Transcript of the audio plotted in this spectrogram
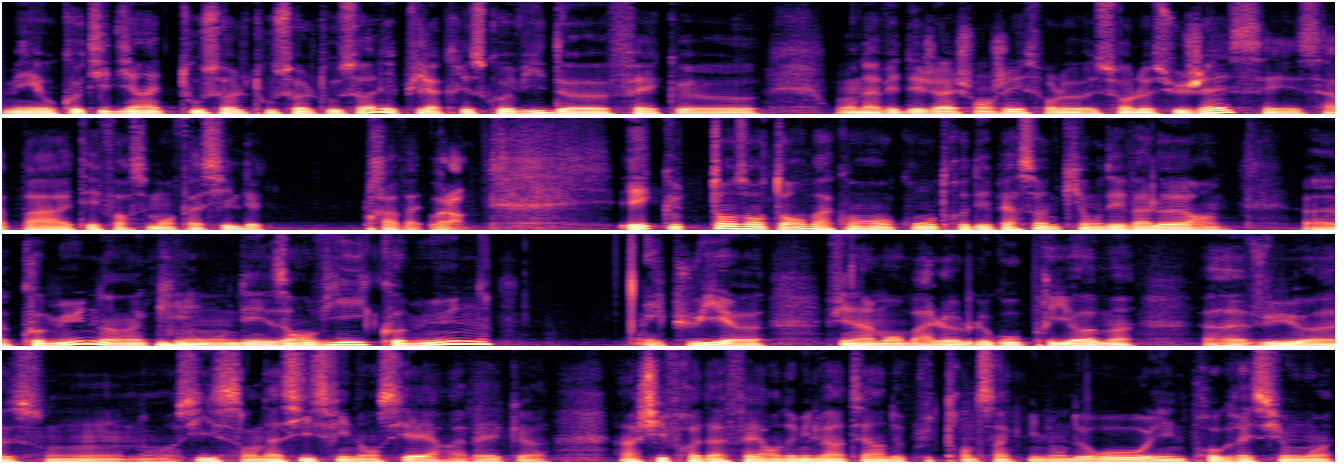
mais au quotidien être tout seul, tout seul, tout seul. Et puis la crise Covid euh, fait que on avait déjà échangé sur le sur le sujet. C'est ça n'a pas été forcément facile d'être travail. Voilà. Et que de temps en temps, bah, quand on rencontre des personnes qui ont des valeurs euh, communes, qui Mhm. ont des envies communes, et puis euh, finalement, bah, le, groupe Prium, euh, vu euh, son aussi son assise financière avec euh, un chiffre d'affaires en 2021 de plus de 35 millions d'euros et une progression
